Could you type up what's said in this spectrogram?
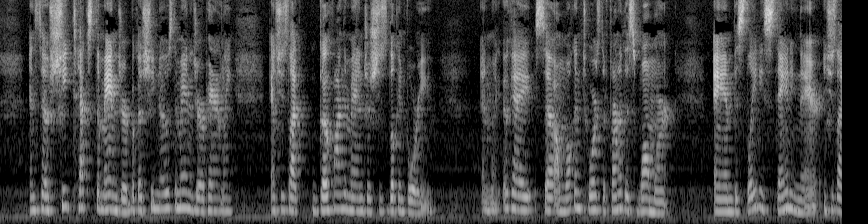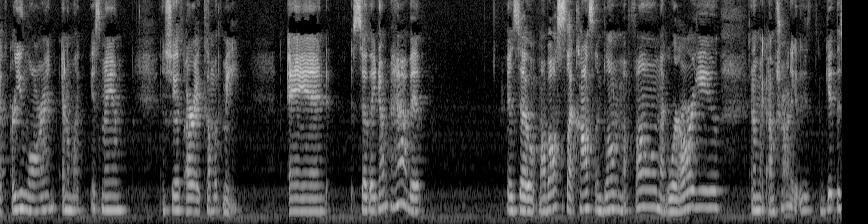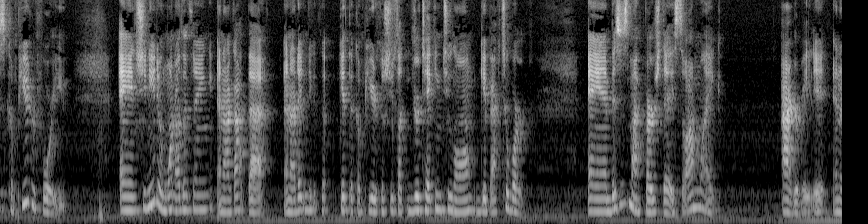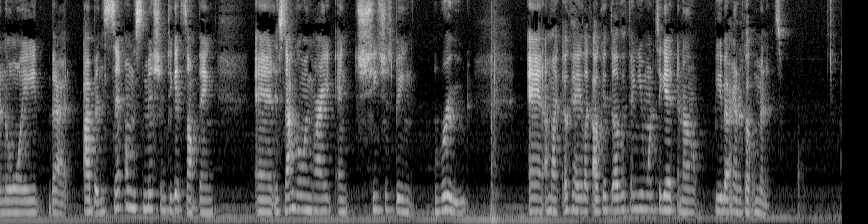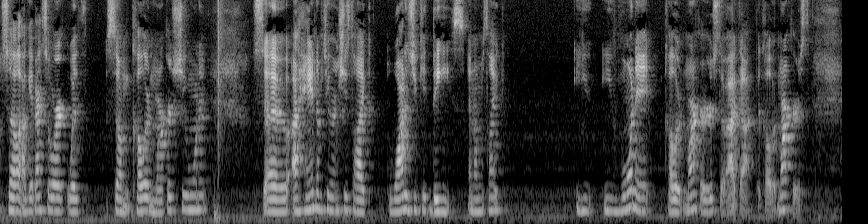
And so she texts the manager because she knows the manager apparently. And she's like, go find the manager. She's looking for you. And I'm like, okay. So I'm walking towards the front of this Walmart. And this lady's standing there. And she's like, are you Lauren? And I'm like, yes, ma'am. And she goes, all right, come with me. And so they don't have it. And so my boss is like constantly blowing on my phone, like, where are you? And I'm like, I'm trying to get this, get this computer for you. And she needed one other thing, and I got that and I didn't get the, get the computer because she was like, "You're taking too long. Get back to work." And this is my first day, so I'm like aggravated and annoyed that I've been sent on this mission to get something, and it's not going right, and she's just being rude. And I'm like, okay, like I'll get the other thing you wanted to get, and I'll be back in a couple minutes. So I'll get back to work with some colored markers she wanted. So I hand them to her, and she's like, "Why did you get these?" And I was like, you you wanted colored markers, so I got the colored markers.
